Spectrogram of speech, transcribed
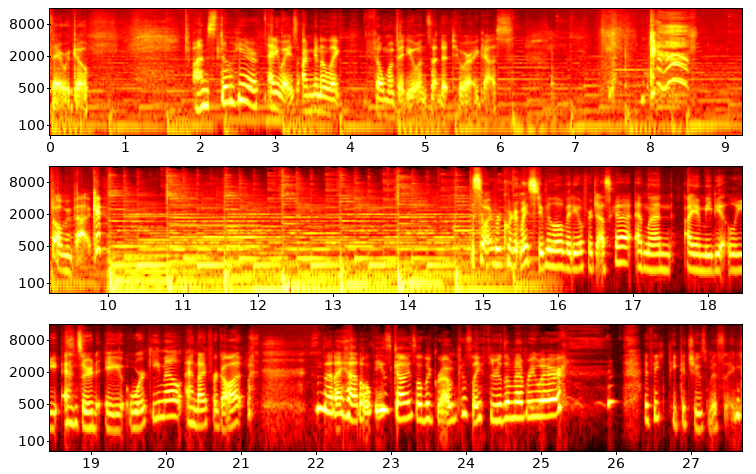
There we go. I'm still here. Anyways, I'm gonna like film a video and send it to her, I guess. I'll be back. So I recorded my stupid little video for Jessica and then I immediately answered a work email and I forgot that I had all these guys on the ground because I threw them everywhere. I think Pikachu's missing.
